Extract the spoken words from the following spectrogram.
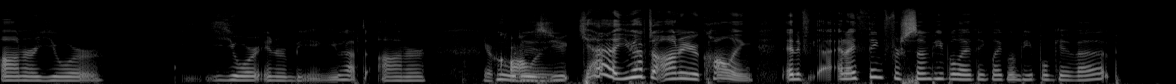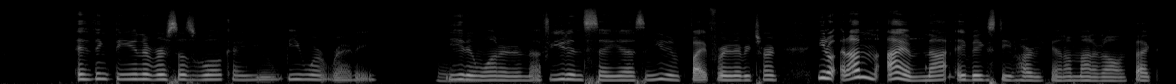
honor your your inner being. You have to honor Your who calling. it is you yeah you have to honor your calling. And if and i think for some people i think like when people give up i think the universe says well okay you you weren't ready. You Mhm. didn't want it enough. You didn't say yes and you didn't fight for it at every turn. You know and i'm i am not a big steve harvey fan. I'm not at all. In fact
